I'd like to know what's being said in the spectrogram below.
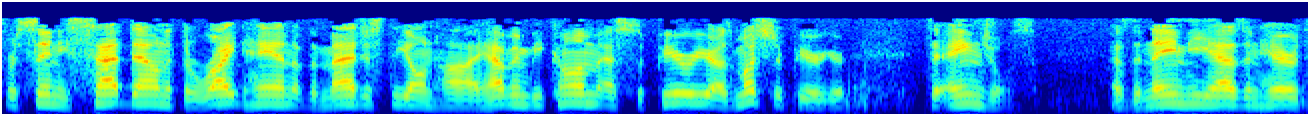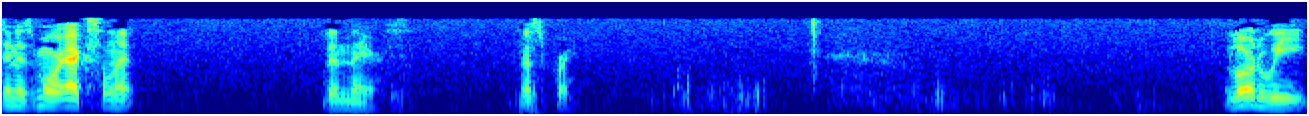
for sin, he sat down at the right hand of the majesty on high, having become as superior, as much superior to angels, as the name he has inherited is more excellent than theirs. Let's pray. Lord, we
